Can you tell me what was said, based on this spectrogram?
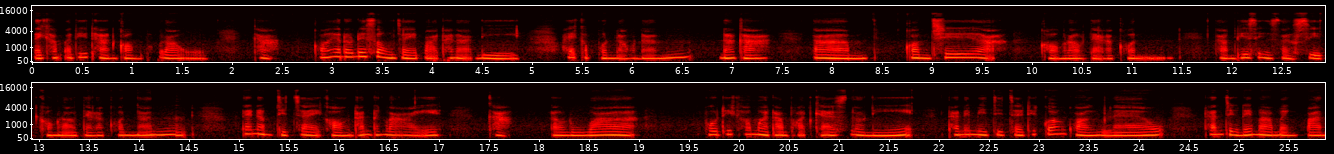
ในคำอธิษฐานของพวกเราค่ะ ขอให้เราได้ส่งใจปรารถนาดี ให้กับคนเหล่านั้นนะคะ ตามความเชื่อ ของเราแต่ละคน ตามที่สิ่งศักดิ์สิทธิ์ของเราแต่ละคนนั้น ได้นำจิตใจของท่านทั้งหลายค่ะ เรารู้ว่าผู้ที่เข้ามาทำพอดแคสต์เหล่านี้ ท่านได้มีจิตใจที่กว้างขวางอยู่แล้ว ท่านจึงได้มาแบ่งปัน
